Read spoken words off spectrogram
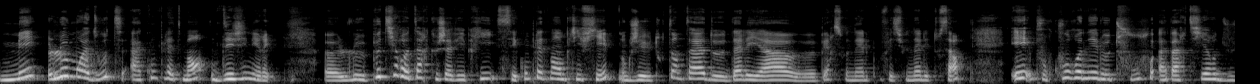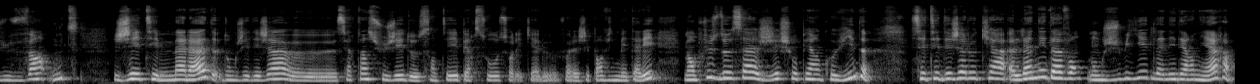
Mais le mois d'août a complètement dégénéré. le petit retard que j'avais pris s'est complètement amplifié. Donc j'ai eu tout un tas d'aléas personnels, professionnels et tout ça. Et pour couronner le tout, à partir du 20 août, j'ai été malade, donc j'ai déjà euh, certains sujets de santé perso sur lesquels euh, voilà, j'ai pas envie de m'étaler. Mais en plus de ça, j'ai chopé un Covid. C'était déjà le cas l'année d'avant, donc juillet de l'année dernière.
